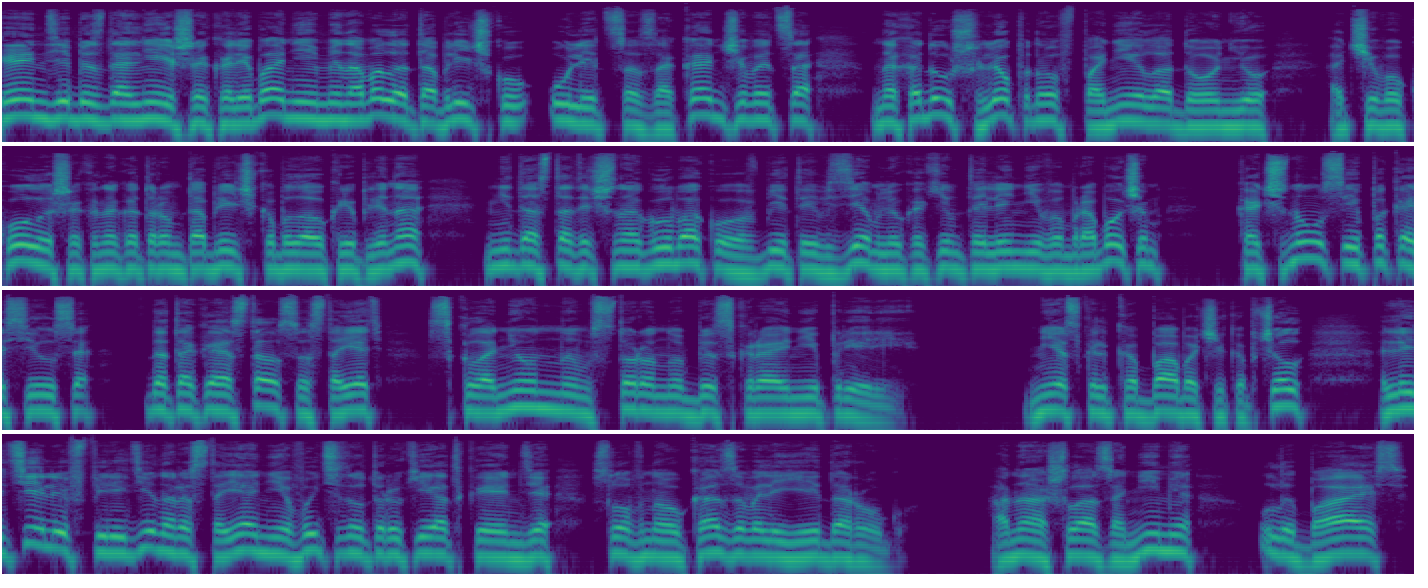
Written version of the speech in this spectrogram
Кэнди без дальнейших колебаний миновала табличку «Улица заканчивается», на ходу шлепнув по ней ладонью, отчего колышек, на котором табличка была укреплена, недостаточно глубоко вбитый в землю каким-то ленивым рабочим, качнулся и покосился, да так и остался стоять склоненным в сторону бескрайней прерии. Несколько бабочек и пчел летели впереди на расстоянии вытянутой руки от Кэнди, словно указывали ей дорогу. Она шла за ними, улыбаясь,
